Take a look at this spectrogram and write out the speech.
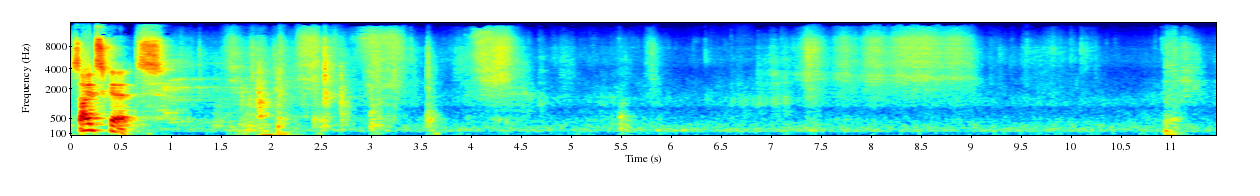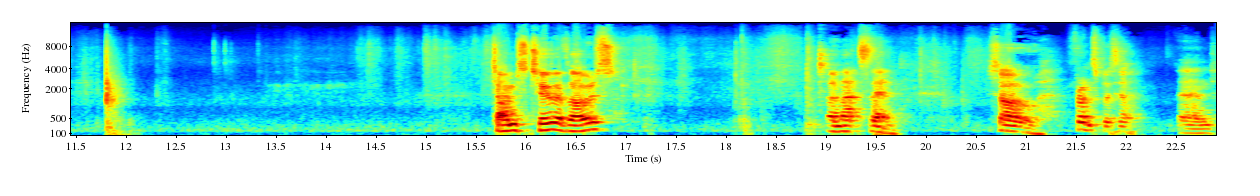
Side skirts. times two of those and that's them. So front splitter and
